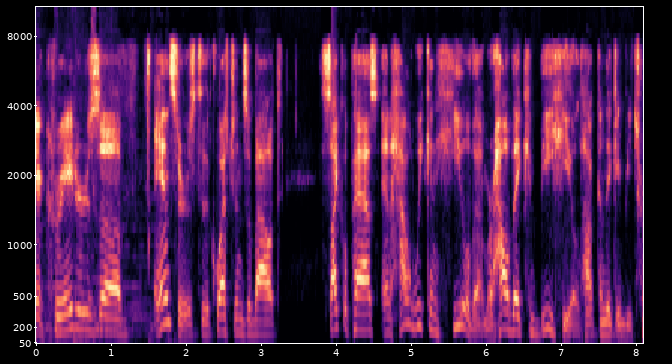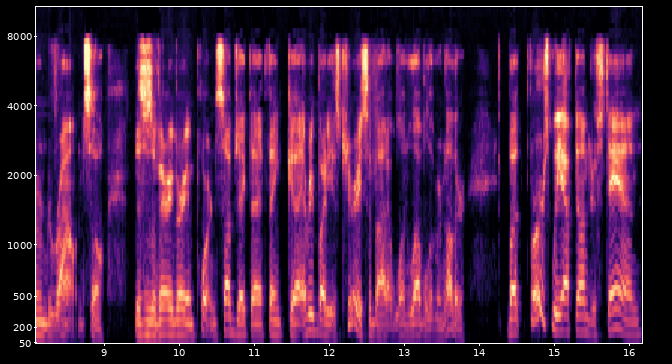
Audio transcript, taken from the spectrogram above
at creators' uh, answers to the questions about psychopaths and how we can heal them or how they can be healed, how can they can be turned around. So this is a very, very important subject that I think uh, everybody is curious about at one level or another. But first, we have to understand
